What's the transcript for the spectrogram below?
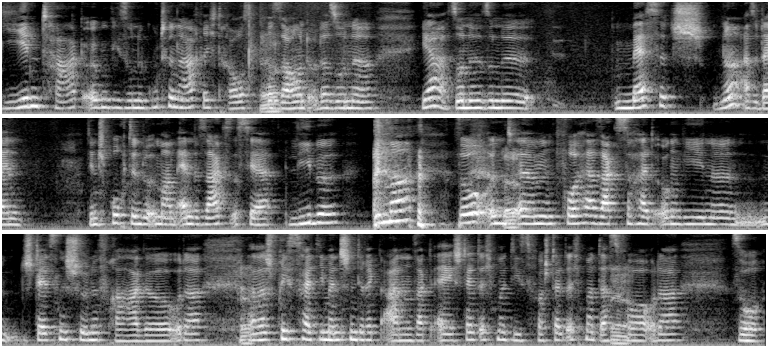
jeden Tag irgendwie so eine gute Nachricht rausposaunt ja. oder so eine, ja, so eine, so eine Message, ne? Also dein, den Spruch, den du immer am Ende sagst, ist ja Liebe immer. so, und ja. ähm, vorher sagst du halt irgendwie eine, stellst eine schöne Frage oder ja. sprichst halt die Menschen direkt an und sagst, ey, stellt euch mal dies vor, stellt euch mal das ja. vor oder so.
